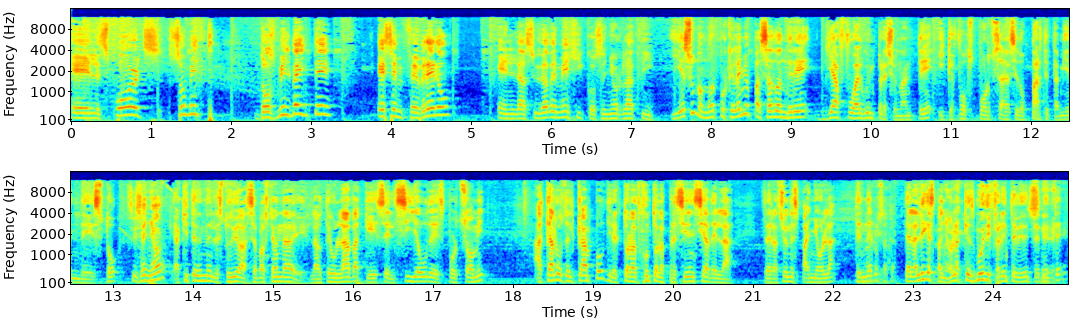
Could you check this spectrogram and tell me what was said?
El Sports Summit 2020 es en febrero en la Ciudad de México, señor Lati. Y es un honor porque el año pasado, André, ya fue algo impresionante y que Fox Sports ha sido parte también de esto. Sí, señor. Aquí tienen en el estudio a Sebastián de Lauteulada, que es el CEO de Sports Summit, a Carlos del Campo, director adjunto a la presidencia de la Federación Española, tenerlos acá, de la Liga Española, que es muy diferente, evidentemente,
